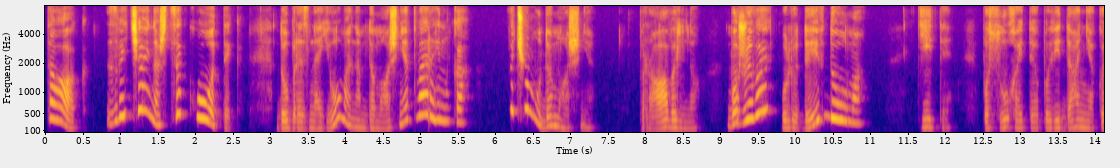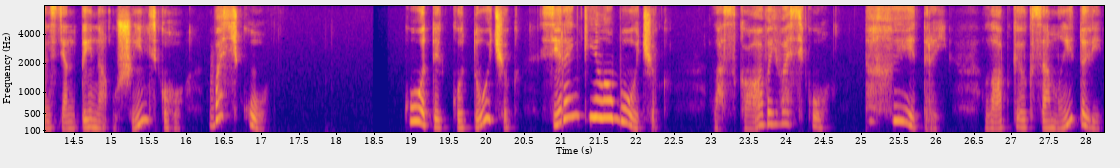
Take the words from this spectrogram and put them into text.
Так, звичайно ж, це котик. Добре знайома нам домашня тваринка. А чому домашня? Правильно, бо живе у людей вдома. Діти, послухайте оповідання Константина Ушинського Васько. Котик коточок, сіренький лобочок, ласкавий Васько та хитрий, лапки оксамитові,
